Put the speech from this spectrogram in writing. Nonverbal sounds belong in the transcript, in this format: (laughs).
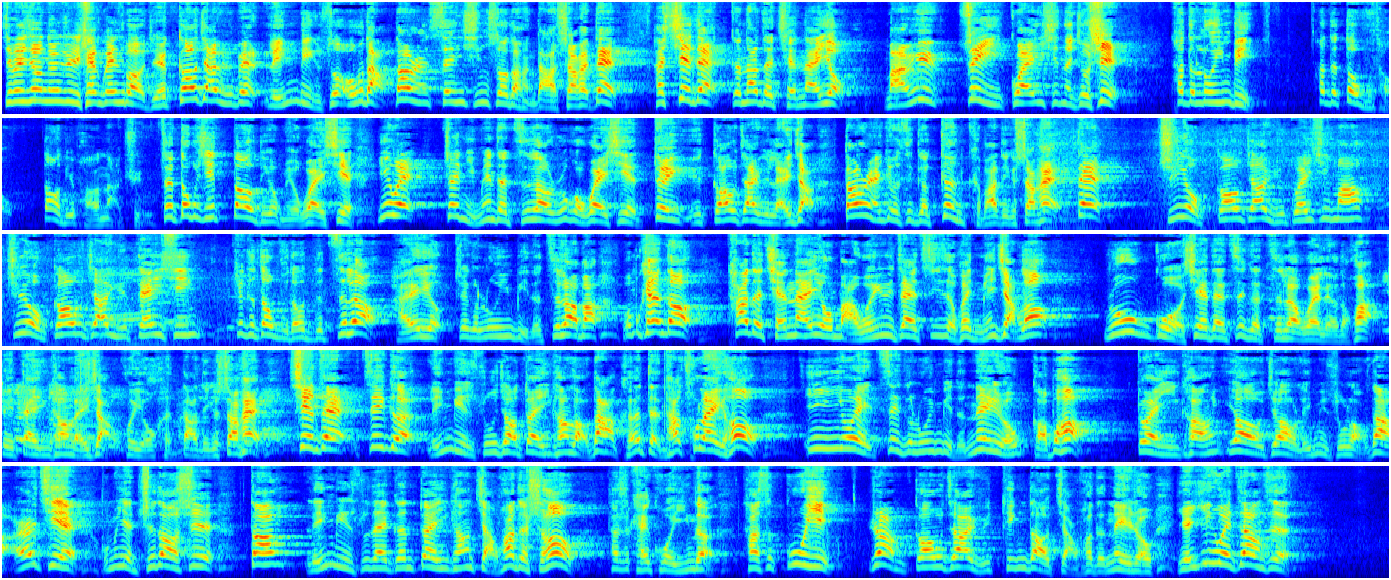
这边兄弟们看关键报，觉得高嘉瑜被林秉枢殴打，当然身心受到很大的伤害。但她现在跟她的前男友马文玉最关心的就是她的录音笔，她的豆腐头到底跑到哪去？这东西到底有没有外泄？因为这里面的资料如果外泄，对于高嘉瑜来讲，当然就是一个更可怕的一个伤害。但只有高嘉瑜关心吗？只有高嘉瑜担心这个豆腐头的资料，还有这个录音笔的资料吗？我们看到她的前男友马文玉在记者会里面讲喽。如果现在这个资料外流的话，对段宜康来讲会有很大的一个伤害。现在这个林炳书叫段宜康老大，可是等他出来以后，因为这个录音笔的内容搞不好，段宜康要叫林炳书老大，而且我们也知道是当林炳书在跟段宜康讲话的时候，他是开扩音的，他是故意让高嘉瑜听到讲话的内容，也因为这样子。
